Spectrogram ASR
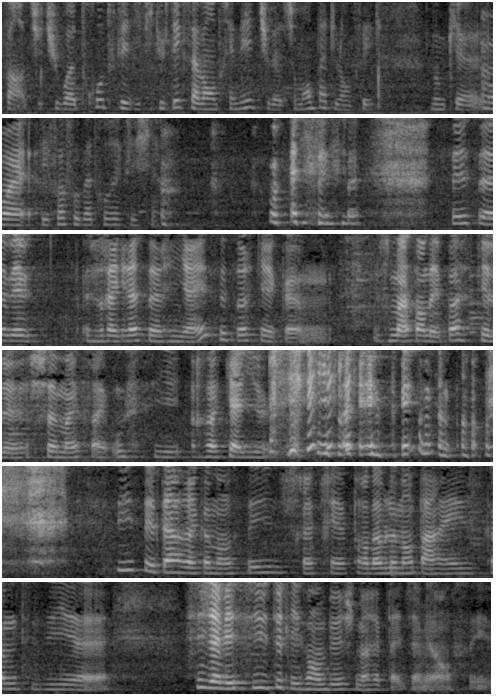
enfin, tu, tu, vois trop toutes les difficultés que ça va entraîner, tu vas sûrement pas te lancer. Donc, euh, ouais. des fois, faut pas trop réfléchir. ouais, c'est ça. c'est ça. Mais je regrette rien. C'est sûr que comme je m'attendais pas à ce que le chemin soit aussi rocailleux qu'il a été maintenant. Si c'était à recommencer, je referais probablement pareil. Comme tu dis, euh, si j'avais su toutes les embûches, je m'aurais peut-être jamais lancé.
